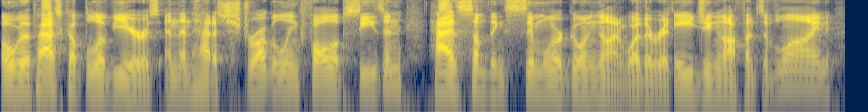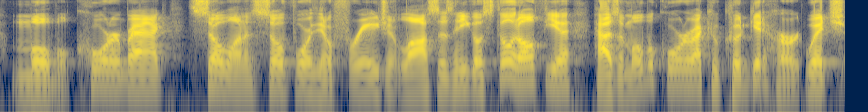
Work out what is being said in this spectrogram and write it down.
over the past couple of years and then had a struggling fall up season has something similar going on, whether it's aging offensive line, mobile quarterback, so on and so forth, you know, free agent losses. And he goes, Philadelphia has a mobile quarterback who could get hurt, which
